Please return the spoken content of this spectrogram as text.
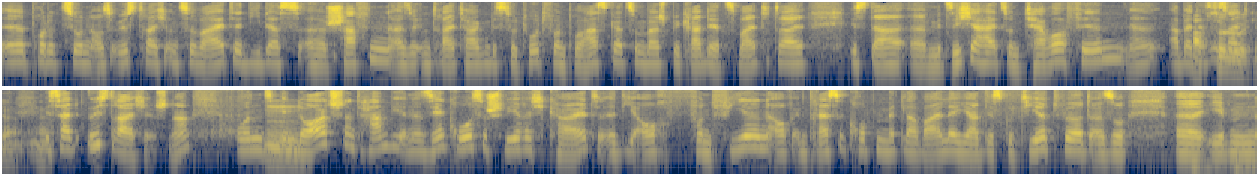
äh, Produktionen aus Österreich und so weiter, die das äh, schaffen. Also in drei Tagen bis zu Tod von Prohaska zum Beispiel, gerade der zweite Teil ist da äh, mit Sicherheit so ein Terrorfilm. Ne? Aber das Absolut, ist, halt, ja, ja. ist halt österreichisch. Ne? Und mhm. in Deutschland haben wir eine sehr große Schwierigkeit, äh, die auch von vielen, auch Interessegruppen mittlerweile ja diskutiert wird. Also äh, eben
